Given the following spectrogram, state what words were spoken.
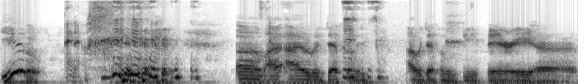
You. I know. um, I, I would definitely, I would definitely be very uh,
